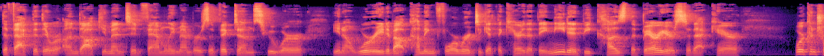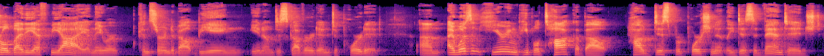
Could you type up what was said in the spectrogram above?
the fact that there were undocumented family members of victims who were, you know, worried about coming forward to get the care that they needed because the barriers to that care were controlled by the FBI and they were concerned about being, you know, discovered and deported. Um, I wasn't hearing people talk about how disproportionately disadvantaged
